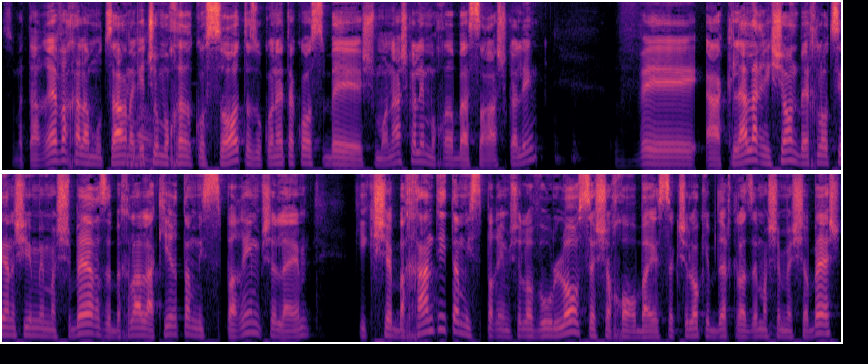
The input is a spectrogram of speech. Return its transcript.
זאת אומרת, הרווח על המוצר, וואו. נגיד שהוא מוכר כוסות, אז הוא קונה את הכוס ב-8 שקלים, מוכר ב-10 שקלים. והכלל הראשון באיך להוציא אנשים ממשבר, זה בכלל להכיר את המספרים שלהם. כי כשבחנתי את המספרים שלו, והוא לא עושה שחור בעסק שלו, כי בדרך כלל זה מה שמשבש,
